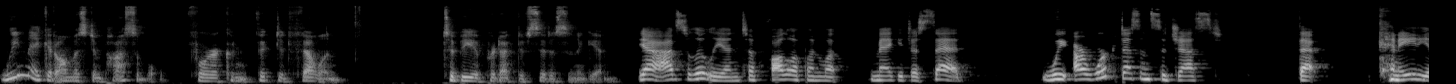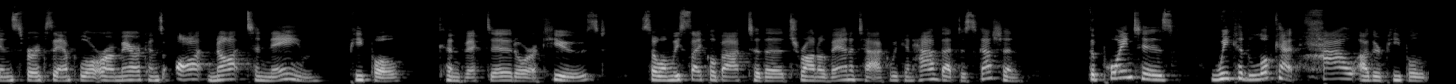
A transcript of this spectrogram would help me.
we make it almost impossible for a convicted felon to be a productive citizen again. Yeah, absolutely. And to follow up on what Maggie just said, we our work doesn't suggest that Canadians, for example, or Americans ought not to name people convicted or accused. So when we cycle back to the Toronto van attack, we can have that discussion. The point is we could look at how other people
